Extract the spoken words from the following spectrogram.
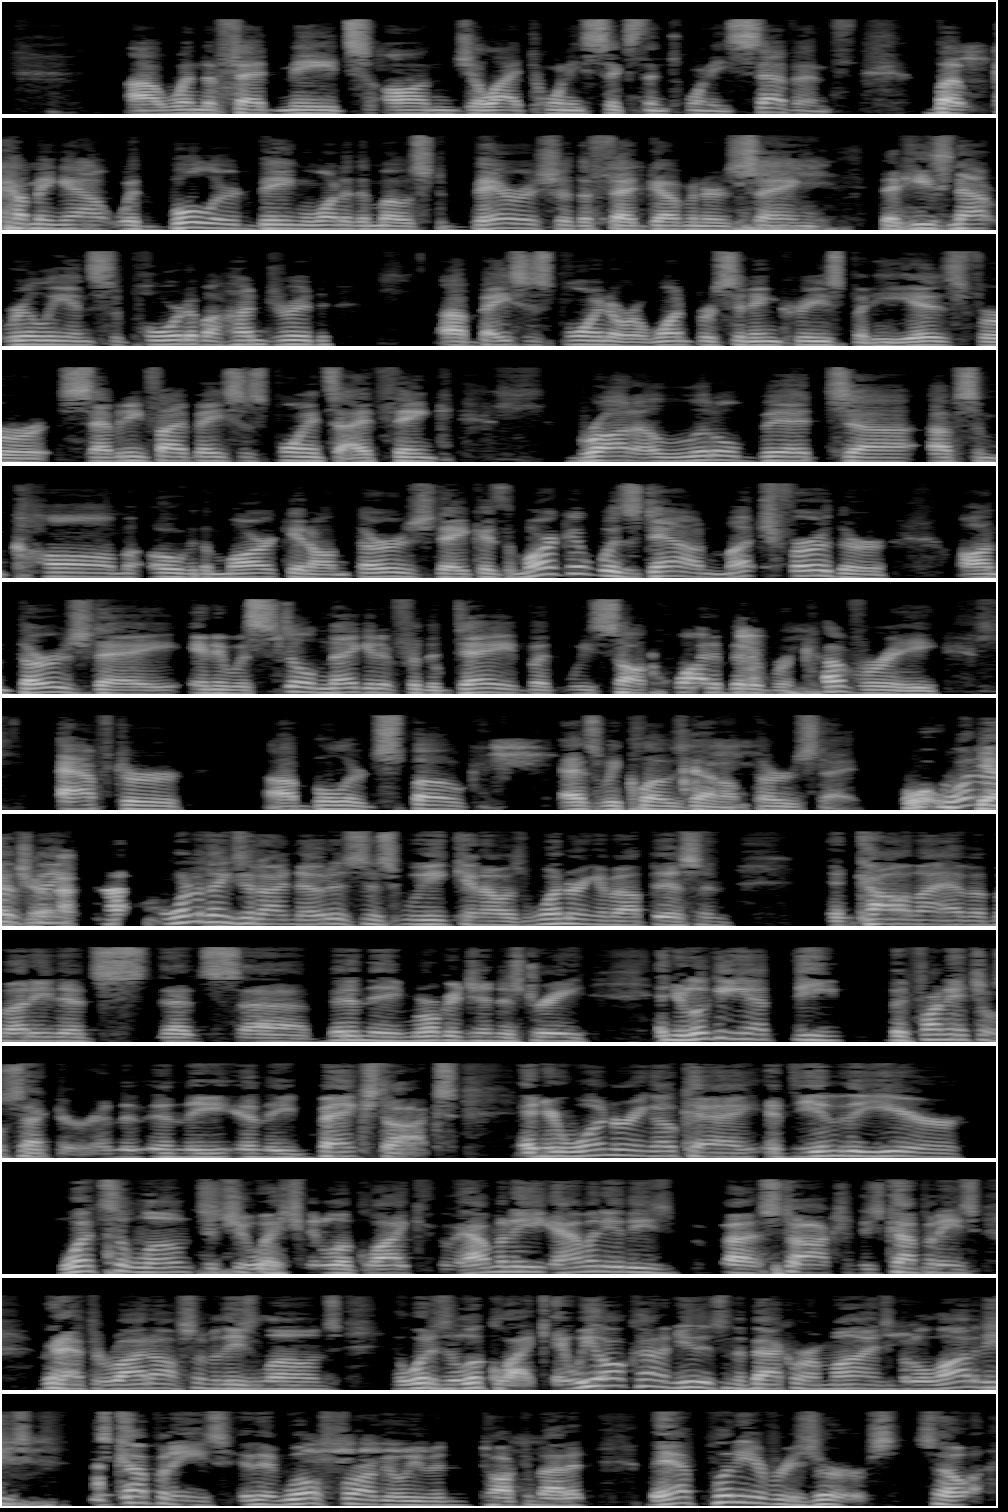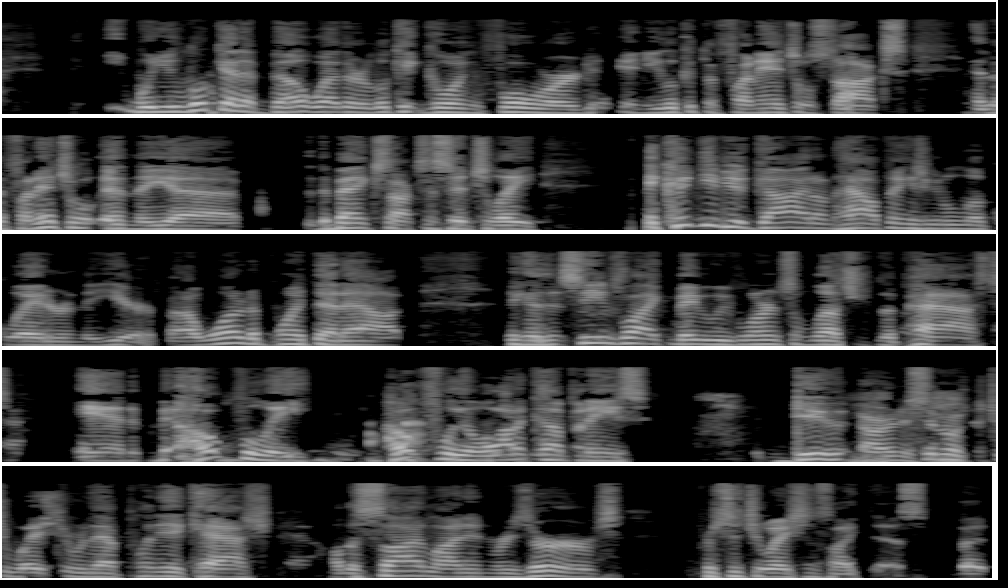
Uh, when the Fed meets on July 26th and 27th. But coming out with Bullard being one of the most bearish of the Fed governors, saying that he's not really in support of a 100 uh, basis point or a 1% increase, but he is for 75 basis points. I think brought a little bit uh, of some calm over the market on Thursday because the market was down much further on Thursday and it was still negative for the day, but we saw quite a bit of recovery after uh, Bullard spoke as we closed out on Thursday. One, of the things, one of the things that I noticed this week, and I was wondering about this, and and Kyle and I have a buddy that's that's uh, been in the mortgage industry, and you're looking at the the financial sector and the and the and the bank stocks, and you're wondering, okay, at the end of the year, what's the loan situation going to look like? How many how many of these uh, stocks or these companies are going to have to write off some of these loans, and what does it look like? And we all kind of knew this in the back of our minds, but a lot of these these companies, and then Wells Fargo even talked about it, they have plenty of reserves. So when you look at a bellwether, look at going forward, and you look at the financial stocks and the financial and the uh, the bank stocks, essentially, it could give you a guide on how things are going to look later in the year. But I wanted to point that out because it seems like maybe we've learned some lessons from the past, and hopefully, hopefully, a lot of companies do are in a similar situation where they have plenty of cash on the sideline in reserves for situations like this. But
